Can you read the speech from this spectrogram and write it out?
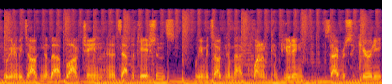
We're going to be talking about blockchain and its applications. We're going to be talking about quantum computing, cybersecurity,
